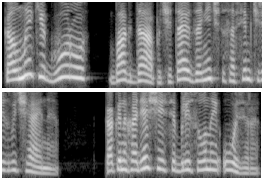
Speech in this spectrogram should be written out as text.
Калмыки гору Багда почитают за нечто совсем чрезвычайное, как и находящееся близ оной озеро.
